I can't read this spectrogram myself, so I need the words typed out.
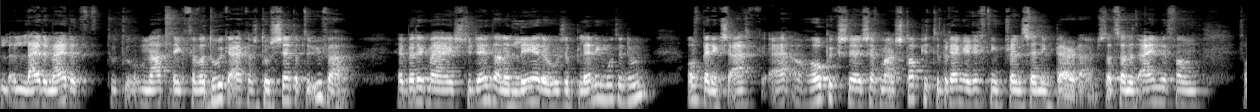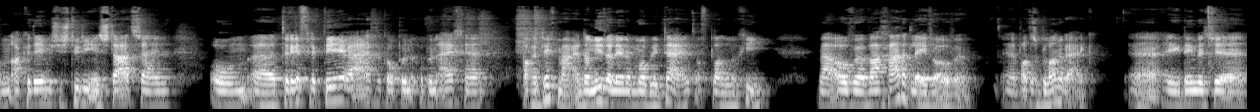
leidde mij dat toe, om na te denken van wat doe ik eigenlijk als docent op de UvA? Ben ik mijn studenten aan het leren hoe ze planning moeten doen? Of ben ik ze eigenlijk, hoop ik ze zeg maar een stapje te brengen richting transcending paradigms? Dat ze aan het einde van, van een academische studie in staat zijn om uh, te reflecteren eigenlijk op een, op een eigen paradigma. En dan niet alleen op mobiliteit of planologie, maar over waar gaat het leven over? Wat is belangrijk? Uh, ik denk dat je,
